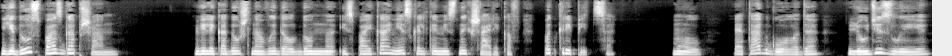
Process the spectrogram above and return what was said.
Еду спас Гапшан. Великодушно выдал Донно из пайка несколько мясных шариков, подкрепиться. Мол, это от голода, люди злые.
